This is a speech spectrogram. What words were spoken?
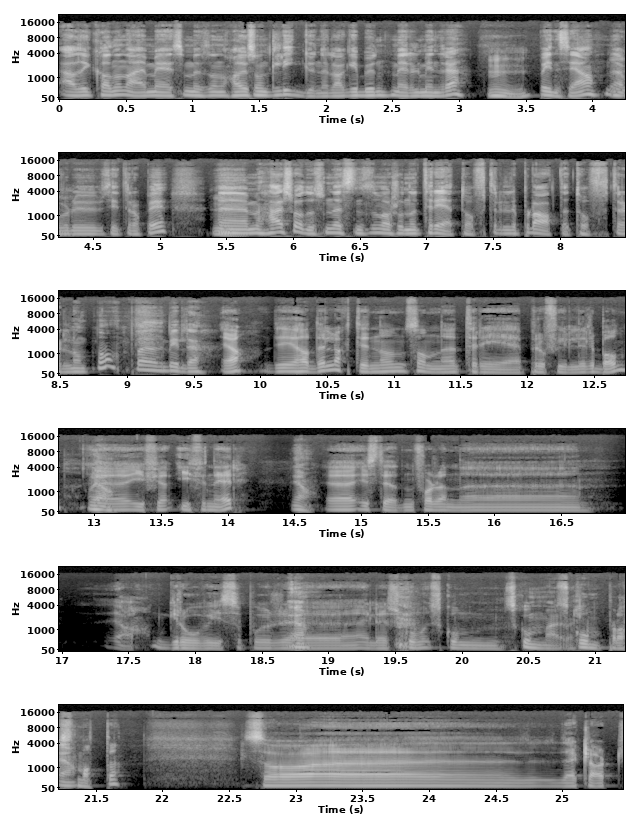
Alley Cannon er jo mer som sånn, har jo sånt liggeunderlag i bunn, mer eller mindre, Mm. på innsida, der hvor du sitter oppi. Eh, men her så det ut som nesten som det var sånne tretofter eller platetofter eller noe på dette bildet. Ja, de hadde lagt inn noen sånne treprofiler i bånn, Ja. eh, i, i finer, Ja. eh, istedenfor denne ja, grove isopor, Ja. eller skum, skum, Skum skumplastmatte. Så det er klart,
